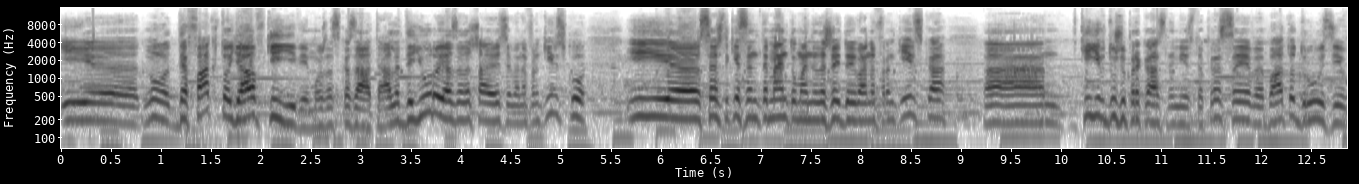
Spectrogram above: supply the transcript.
І е, ну, де-факто я в Києві, можна сказати. Але де юро я залишаюся в Івано-Франківську. І е, все ж таки сентимент у мене лежить до Івано-Франківська. Е, Київ дуже прекрасне місто, красиве, багато друзів.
